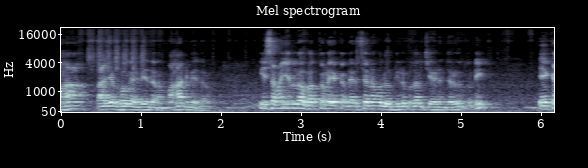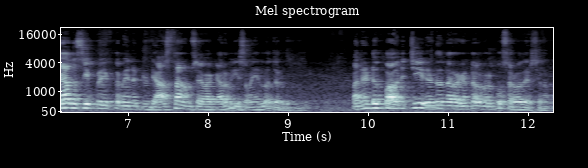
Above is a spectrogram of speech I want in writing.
మహా రాజభోగ నివేదనం మహానివేదనం ఈ సమయంలో భక్తుల యొక్క దర్శనములు నిలుపుదల చేయడం జరుగుతుంది. ఏకాదశి ప్రయుక్తమైనటువంటి ఆస్థానం సేవాకాలం ఈ సమయంలో జరుగుతుంది. పన్నెండు పావు నుంచి రెండున్నర గంటల వరకు సర్వదర్శనం.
